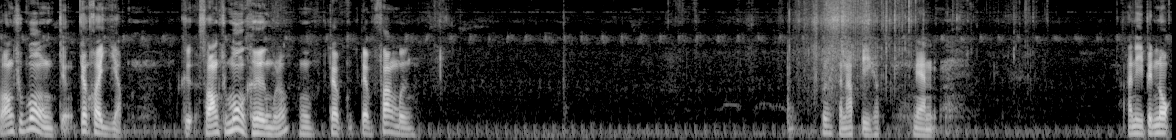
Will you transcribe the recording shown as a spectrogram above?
สองชั่วโมงจะจะค่อยเหยียบ คือสองชั่วโมงครึ่งหมดแล้วแต่แต่ฟังเบิ่งเพิ่งสนับปีครับแน่นอันนี้เป็นนก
